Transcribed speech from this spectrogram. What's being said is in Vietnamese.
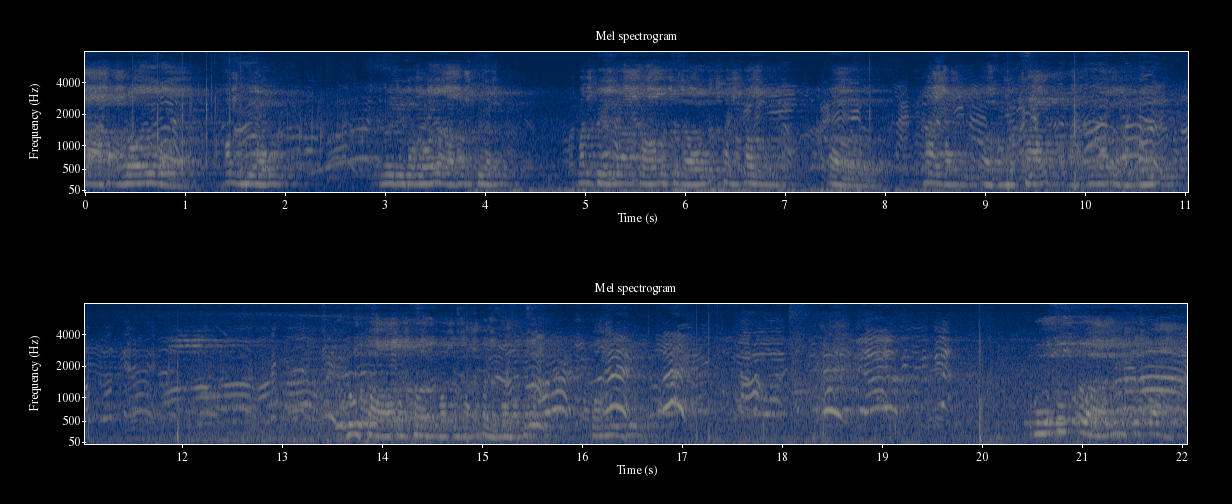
và phạm lỗi của Văn Hiếu. Người thì phạm lỗi là Văn Tuyền. Văn Tuyền đã có một trận đấu rất thành công ở hai vòng, ở vòng một sáu, và cũng ở vòng bốn. Rút cho Tuấn Sơn có chiến thắng bảy một. Còn cú sút của Linh Sơn Quảng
